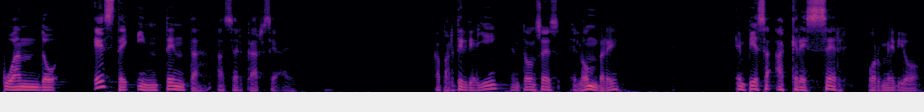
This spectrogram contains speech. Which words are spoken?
cuando éste intenta acercarse a Él. A partir de allí, entonces, el hombre empieza a crecer por medio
